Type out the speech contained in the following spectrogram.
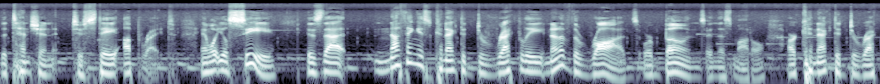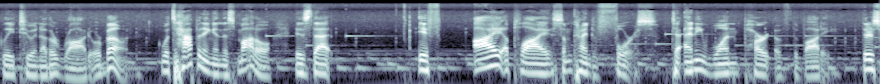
the tension to stay upright. And what you'll see is that nothing is connected directly, none of the rods or bones in this model are connected directly to another rod or bone. What's happening in this model is that if I apply some kind of force to any one part of the body, there's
